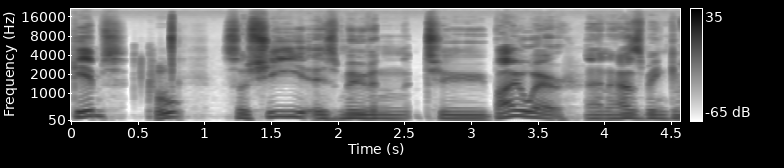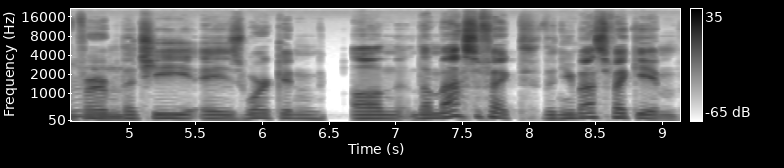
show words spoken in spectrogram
games. Cool. So she is moving to BioWare and has been confirmed Mm. that she is working on the Mass Effect, the new Mass Effect game.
